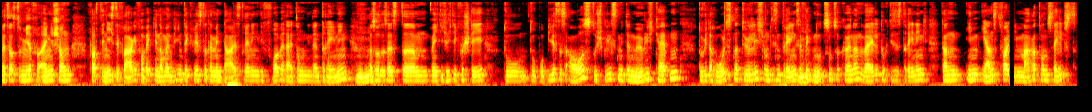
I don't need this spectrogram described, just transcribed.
Jetzt hast du mir eigentlich schon fast die nächste Frage vorweggenommen. Wie integrierst du dein mentales Training in die Vorbereitung und in dein Training? Mhm. Also das heißt, ähm, wenn ich dich richtig verstehe, du, du probierst es aus, du spielst mit den Möglichkeiten, du wiederholst natürlich, um diesen Trainingseffekt mhm. nutzen zu können, weil durch dieses Training dann im Ernstfall, im Marathon selbst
